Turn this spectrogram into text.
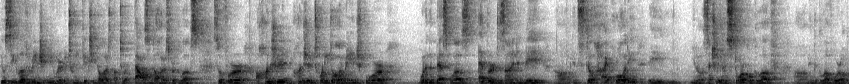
You'll see gloves range anywhere between $15 up to $1,000 for gloves. So for a $100, $120 range for one of the best gloves ever designed and made, um, and still high quality, a you know essentially a historical glove um, in the glove world,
